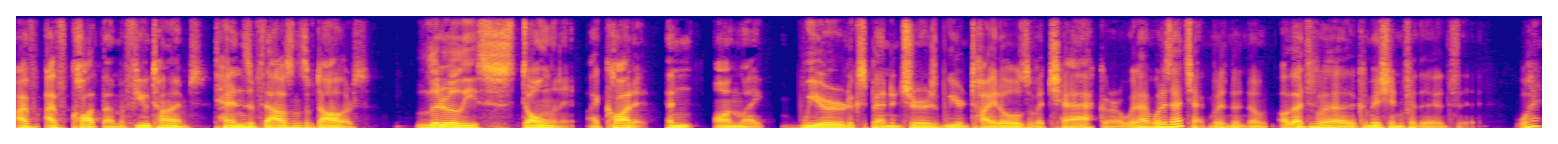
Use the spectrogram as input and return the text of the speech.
I've, I've caught them a few times, tens of thousands of dollars literally stolen it. I caught it and on like weird expenditures, weird titles of a check or what? What is that check? What is it? No, oh, that's uh, the commission for the what?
